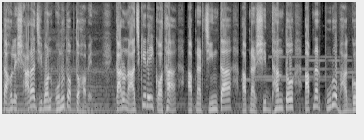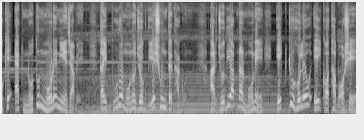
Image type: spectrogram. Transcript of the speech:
তাহলে সারা জীবন অনুতপ্ত হবেন। কারণ আজকের এই কথা আপনার চিন্তা, আপনার সিদ্ধান্ত, আপনার পুরো ভাগ্যকে এক নতুন মোড়ে নিয়ে যাবে। তাই পুরো মনোযোগ দিয়ে শুনতে থাকুন। আর যদি আপনার মনে একটু হলেও এই কথা বসে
